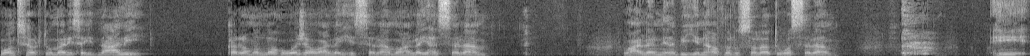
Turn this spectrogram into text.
wants her to marry Sayyidina Ali, كرم الله وجهه عليه السلام وعليها السلام وعلى نبينا أفضل الصلاة والسلام he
